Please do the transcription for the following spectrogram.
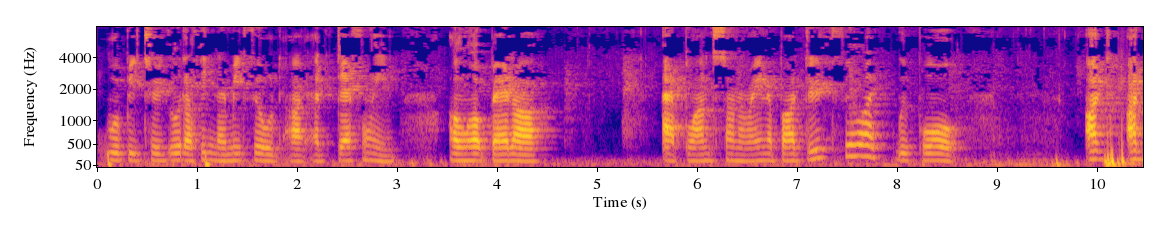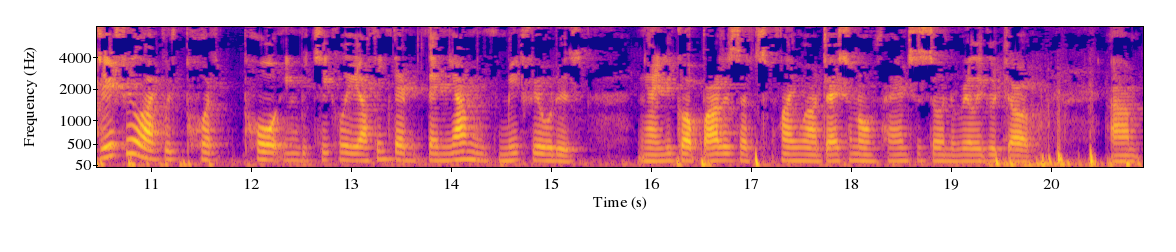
would be too good. I think their midfield are, are definitely a lot better at Blundstone Arena, but I do feel like with Port, I, I do feel like with Port, Port in particularly, I think they're, they're young midfielders. You know, you've got Butters that's playing well, Jason Horne-Francis doing a really good job. Um,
